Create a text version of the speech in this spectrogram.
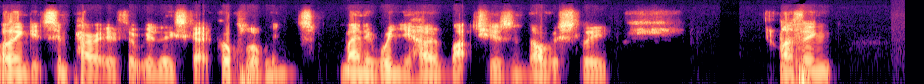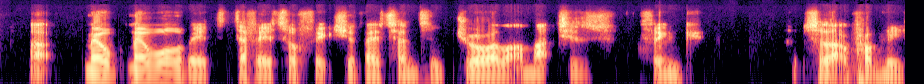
I think it's imperative that we at least get a couple of wins, mainly win your home matches, and obviously, I think Mill, Millwall will be definitely a tough fixture. They tend to draw a lot of matches, I think, so that'll probably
